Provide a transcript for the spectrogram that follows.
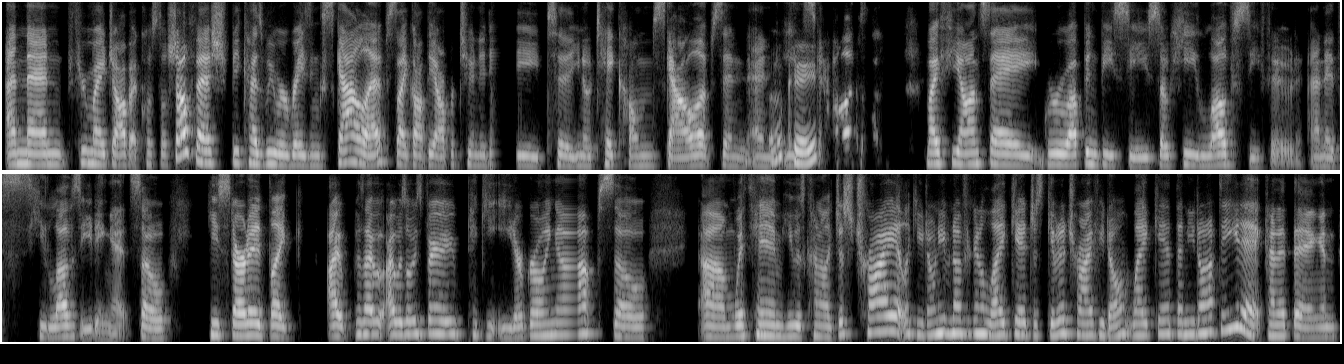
And then through my job at coastal shellfish because we were raising scallops i got the opportunity to you know take home scallops and and okay. eat scallops my fiance grew up in BC, so he loves seafood and it's he loves eating it. So he started like I because I, I was always very picky eater growing up. So um, with him, he was kind of like, just try it. Like, you don't even know if you're going to like it. Just give it a try. If you don't like it, then you don't have to eat it, kind of thing. And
